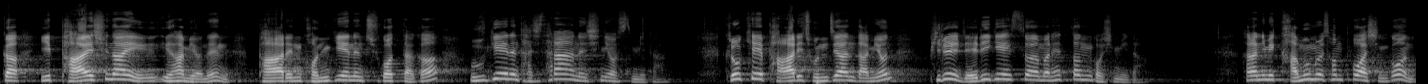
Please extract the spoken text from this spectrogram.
그러니까 이 바알 신화에 의하면은 바알은 건기에는 죽었다가 우기에는 다시 살아나는 신이었습니다. 그렇게 바알이 존재한다면 비를 내리게 했어야만 했던 것입니다. 하나님이 가뭄을 선포하신 건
